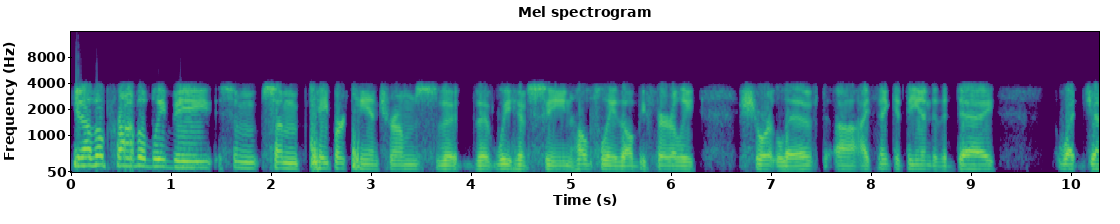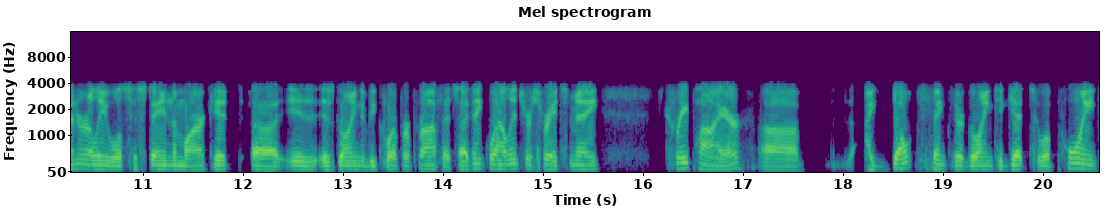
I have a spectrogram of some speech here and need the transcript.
You know, there'll probably be some some taper tantrums that that we have seen. Hopefully, they'll be fairly short-lived. Uh, I think at the end of the day, what generally will sustain the market uh, is is going to be corporate profits. I think while interest rates may creep higher, uh, I don't think they're going to get to a point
